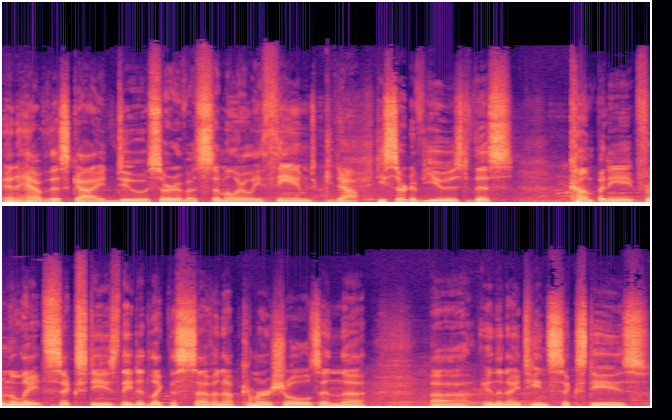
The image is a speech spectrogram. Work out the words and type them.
and have this guy do sort of a similarly themed. Yeah. He sort of used this company from the late 60s. They did like the 7 Up commercials and the uh, in the 1960s.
